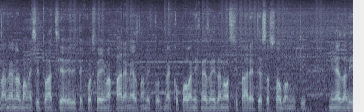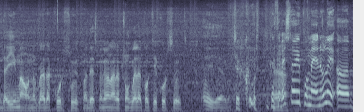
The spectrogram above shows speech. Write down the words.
na nenormalne situacije, vidite ko sve ima pare, ne znam, neko pola njih ne zna ni da nosi pare te sa sobom, niti ni ne zna ni da ima, ono gleda kurs ujutro, 10 miliona račun gleda koliki je kurs ujutro. Ej, evo. Če kur... Kad ste već to i pomenuli, uh,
